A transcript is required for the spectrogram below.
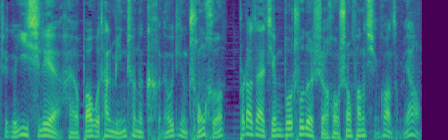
这个 E 系列还有包括它的名称呢，可能有一定重合。不知道在节目播出的时候，双方情况怎么样了？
